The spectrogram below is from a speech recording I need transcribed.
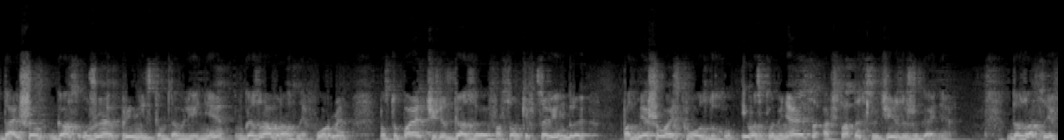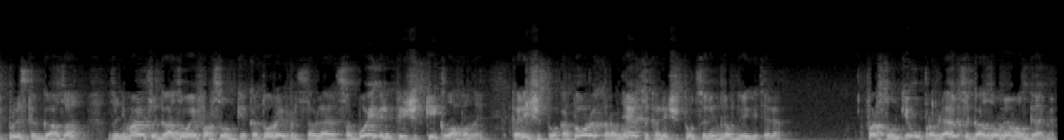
Дальше газ уже при низком давлении в газообразной форме поступает через газовые форсунки в цилиндры, подмешиваясь к воздуху и воспламеняется от штатных свечей зажигания. Дозацией впрыска газа занимаются газовые форсунки, которые представляют собой электрические клапаны, количество которых равняется количеству цилиндров двигателя. Форсунки управляются газовыми мозгами.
